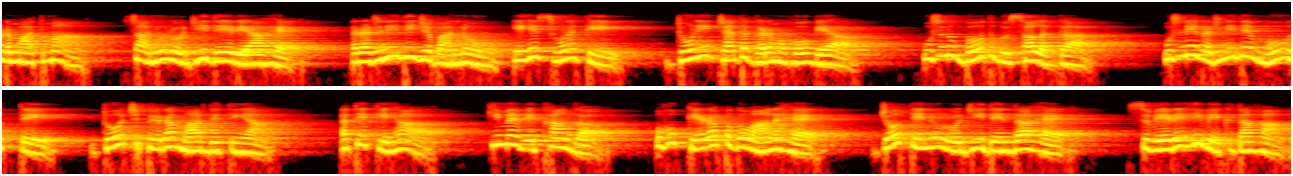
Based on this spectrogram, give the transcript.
ਪਰਮਾਤਮਾ ਸਾਨੂੰ ਰੋਜੀ ਦੇ ਰਿਹਾ ਹੈ। ਰਜਨੀ ਦੀ ਜ਼ਬਾਨੋਂ ਇਹ ਸੁਣ ਕੇ ਦੂਣੀ ਚੰਦ ਗਰਮ ਹੋ ਗਿਆ। ਉਸ ਨੂੰ ਬਹੁਤ ਗੁੱਸਾ ਲੱਗਾ। ਉਸਨੇ ਰਜਨੀ ਦੇ ਮੂੰਹ ਉੱਤੇ ਦੋ ਚਪੇੜਾਂ ਮਾਰ ਦਿੱਤੀਆਂ ਅਤੇ ਕਿਹਾ, ਕਿ ਮੈਂ ਵੇਖਾਂਗਾ? ਉਹ ਕਿਹੜਾ ਭਗਵਾਨ ਹੈ ਜੋ ਤੈਨੂੰ ਰੋਜੀ ਦਿੰਦਾ ਹੈ? ਸਵੇਰੇ ਹੀ ਵੇਖਦਾ ਹਾਂ।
